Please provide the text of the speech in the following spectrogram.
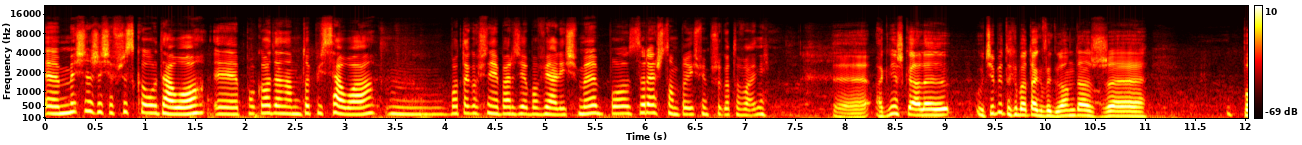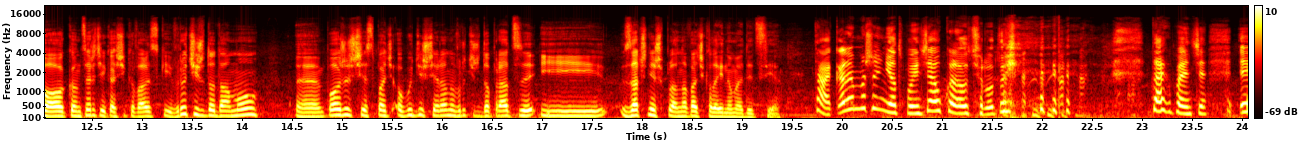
Yy, Myślę, że się wszystko udało. Yy, Pogoda nam dopisała, mm, bo tego się najbardziej obawialiśmy, bo zresztą byliśmy przygotowani. E, Agnieszka, ale u Ciebie to chyba tak wygląda, że po koncercie Kasi Kowalskiej wrócisz do domu, e, położysz się spać, obudzisz się rano, wrócisz do pracy i zaczniesz planować kolejną edycję. Tak, ale może nie od poniedziałku, ale od środy. tak będzie. Yy,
